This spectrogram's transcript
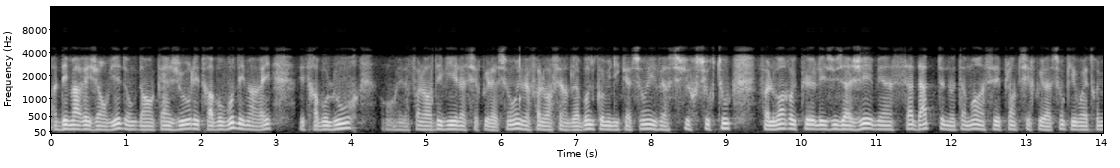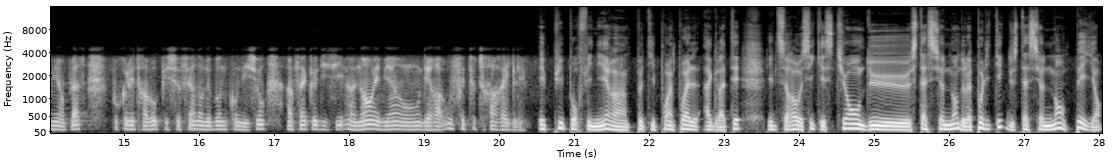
à démarrer janvier. Donc dans 15 jours, les travaux vont démarrer, les travaux lourds. il va falloir dévier la circulation, il va falloir faire de la bonne communication, il va surtout falloir que les usagers eh bien, s'adaptent notamment à ces plans de circulation qui vont être mis en place pour que les travaux puissent se faire dans de bonnes conditions afin que d'ici un an, eh bien, on dira ouf et tout sera réglé. Et puis pour finir, un petit point poil à gratter, il sera aussi question du stationnement, de la politique du stationnement payant,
